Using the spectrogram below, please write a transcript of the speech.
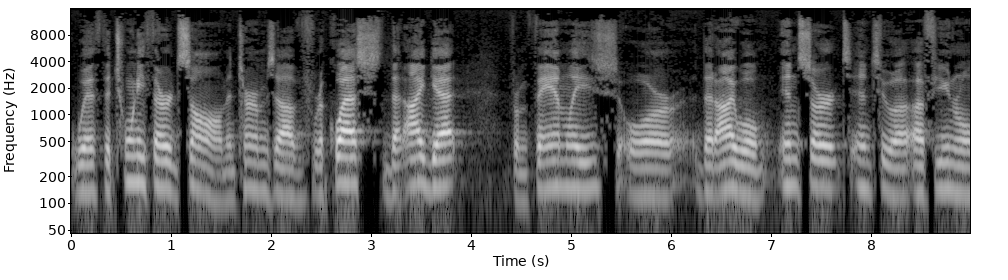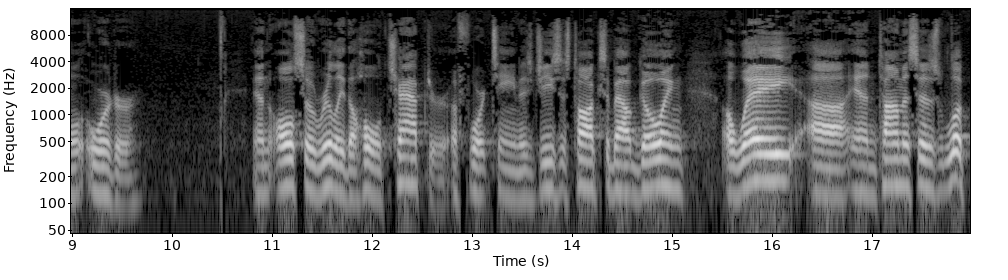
with the 23rd Psalm in terms of requests that I get from families or that I will insert into a, a funeral order. And also, really, the whole chapter of 14 as Jesus talks about going away, uh, and Thomas says, Look,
